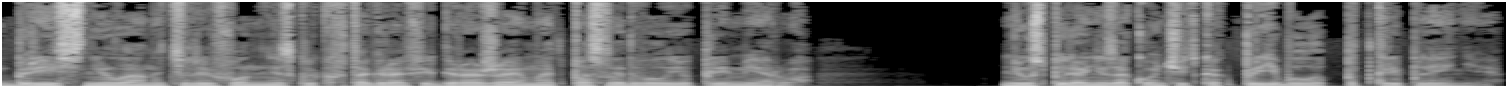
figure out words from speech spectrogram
Бри сняла на телефон несколько фотографий гаража, и Мэтт последовал ее примеру. Не успели они закончить, как прибыло подкрепление.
